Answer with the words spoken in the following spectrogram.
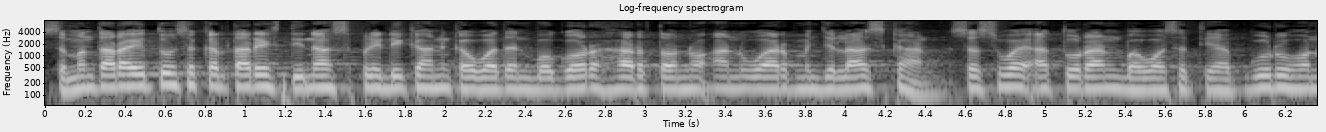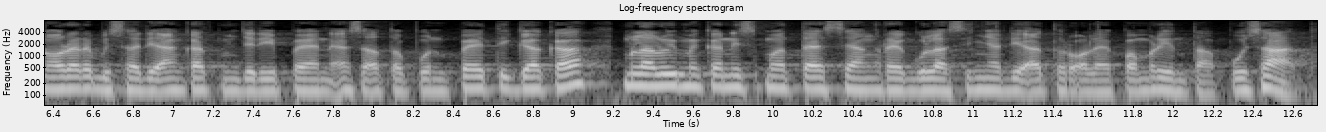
Sementara itu, Sekretaris Dinas Pendidikan Kabupaten Bogor Hartono Anwar menjelaskan, sesuai aturan bahwa setiap guru honorer bisa diangkat menjadi PNS ataupun P3K melalui mekanisme tes yang regulasinya diatur oleh pemerintah pusat.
